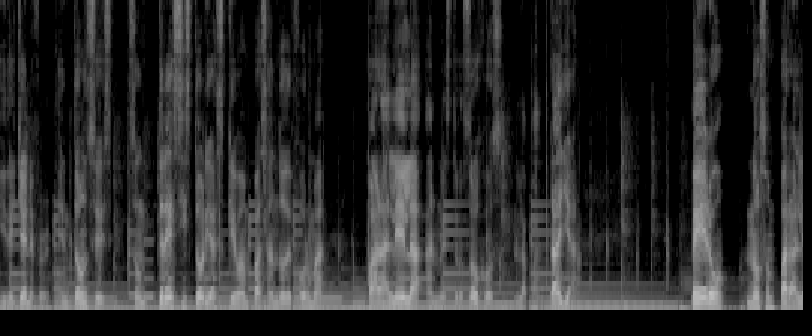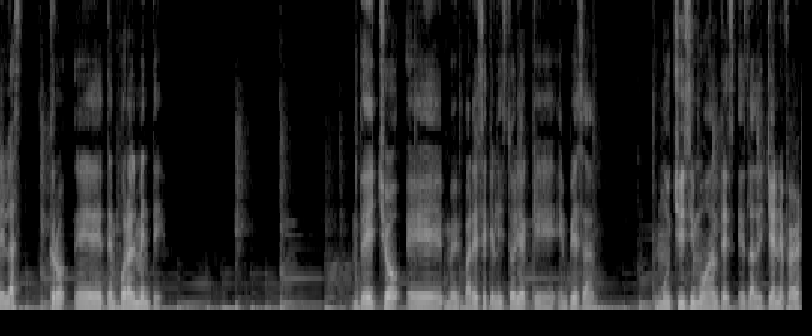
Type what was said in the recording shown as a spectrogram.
y de Jennifer. Entonces, son tres historias que van pasando de forma paralela a nuestros ojos en la pantalla, pero no son paralelas eh, temporalmente. De hecho, eh, me parece que la historia que empieza muchísimo antes es la de Jennifer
